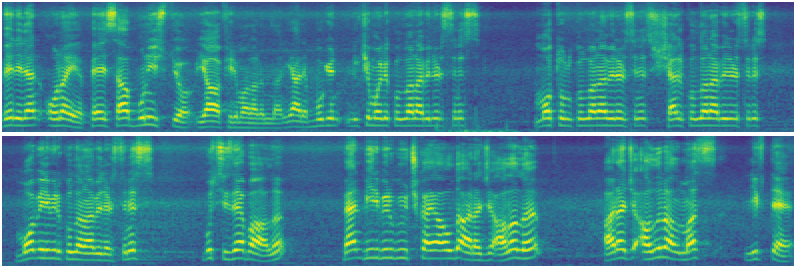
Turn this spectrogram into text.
verilen onayı. PSA bunu istiyor yağ firmalarından. Yani bugün Likimoli kullanabilirsiniz. Motul kullanabilirsiniz. Shell kullanabilirsiniz. Mobil bir kullanabilirsiniz. Bu size bağlı. Ben bir, bir buçuk ay aldı aracı alalı. Aracı alır almaz lifte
